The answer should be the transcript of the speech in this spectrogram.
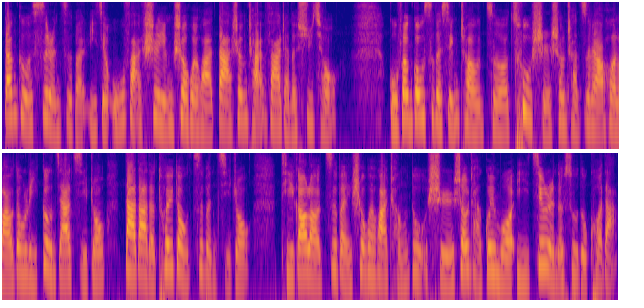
单个私人资本已经无法适应社会化大生产发展的需求。股份公司的形成则促使生产资料和劳动力更加集中，大大的推动资本集中，提高了资本社会化程度，使生产规模以惊人的速度扩大。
